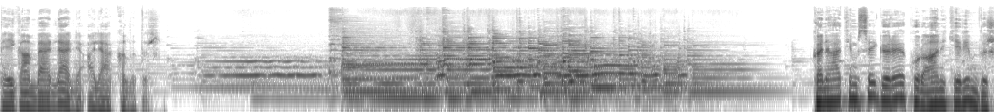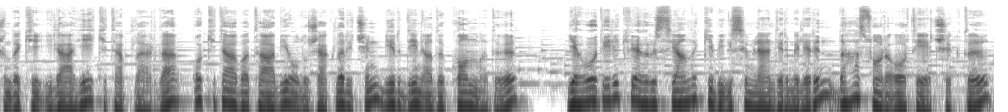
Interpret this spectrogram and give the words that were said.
peygamberlerle alakalıdır. Kanaatimize göre Kur'an-ı Kerim dışındaki ilahi kitaplarda o kitaba tabi olacaklar için bir din adı konmadığı, Yahudilik ve Hristiyanlık gibi isimlendirmelerin daha sonra ortaya çıktığı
